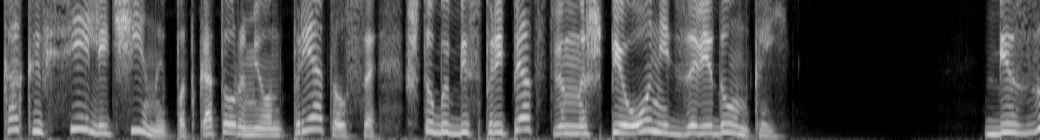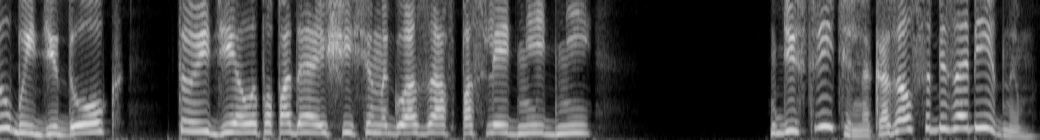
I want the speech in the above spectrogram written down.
Как и все личины, под которыми он прятался, чтобы беспрепятственно шпионить за ведункой. Беззубый дедок, то и дело попадающийся на глаза в последние дни, действительно казался безобидным.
